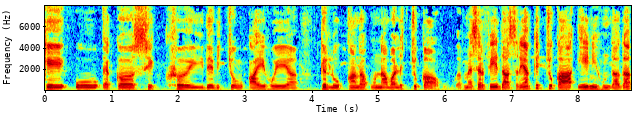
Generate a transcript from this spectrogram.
ਕਿ ਉਹ ਇੱਕ ਸਿੱਖੀ ਦੇ ਵਿੱਚੋਂ ਆਏ ਹੋਏ ਆ ਕਿ ਲੋਕਾਂ ਦਾ ਉਹਨਾਂ ਵੱਲ ਝੁਕਾਅ ਹੋਊਗਾ। ਮੈਂ ਸਿਰਫ ਇਹ ਦੱਸ ਰਿਹਾ ਕਿ ਝੁਕਾਅ ਇਹ ਨਹੀਂ ਹੁੰਦਾਗਾ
